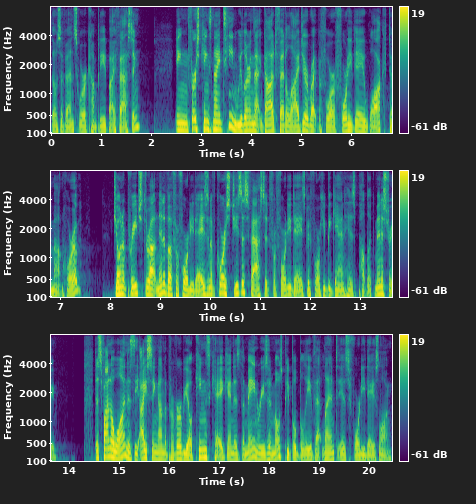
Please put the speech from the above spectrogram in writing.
Those events were accompanied by fasting. In 1 Kings 19, we learn that God fed Elijah right before a 40 day walk to Mount Horeb. Jonah preached throughout Nineveh for 40 days, and of course, Jesus fasted for 40 days before he began his public ministry. This final one is the icing on the proverbial king's cake and is the main reason most people believe that Lent is 40 days long.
